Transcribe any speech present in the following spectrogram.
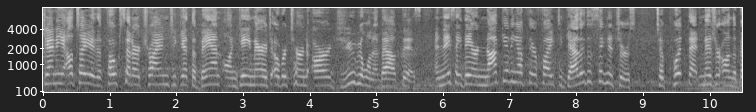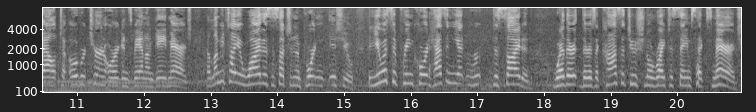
Jenny, I'll tell you, the folks that are trying to get the ban on gay marriage overturned are jubilant about this. And they say they are not giving up their fight to gather the signatures to put that measure on the ballot to overturn Oregon's ban on gay marriage. Now, let me tell you why this is such an important issue. The U.S. Supreme Court hasn't yet decided whether there's a constitutional right to same sex marriage.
